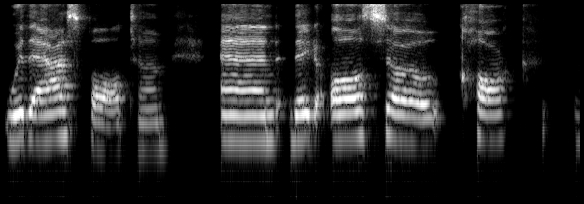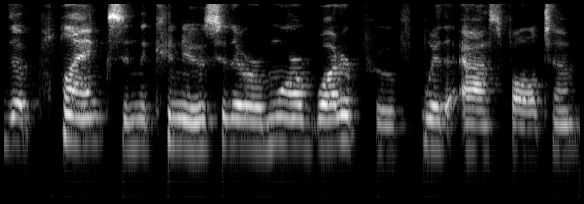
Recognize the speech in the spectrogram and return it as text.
with asphaltum and they'd also caulk the planks in the canoe so they were more waterproof with asphaltum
